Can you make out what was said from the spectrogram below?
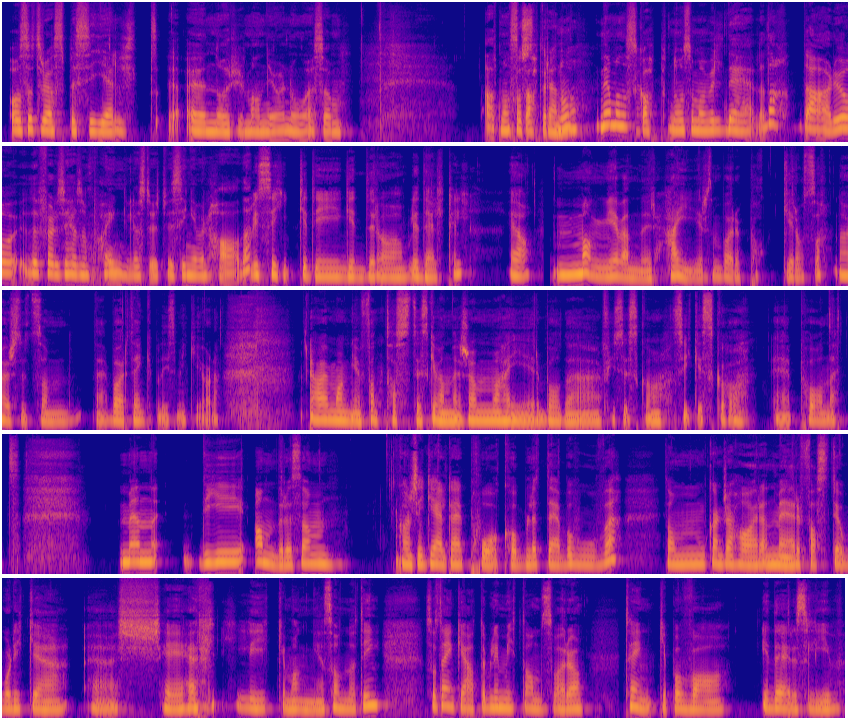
Og så tror jeg spesielt eh, når man gjør noe som at man har skapt noe. Ja, man har skapt noe som man vil dele, da. Da det jo Det føles jo helt sånn poengløst ut hvis ingen vil ha det. Hvis ikke de gidder å bli delt til. Ja. Mange venner heier som bare pokker også. Nå høres det ut som jeg bare tenker på de som ikke gjør det. Jeg har mange fantastiske venner som heier både fysisk og psykisk og eh, på nett. Men de andre som kanskje ikke helt er påkoblet det behovet, som kanskje har en mer fast jobb hvor det ikke eh, skjer like mange sånne ting, så tenker jeg at det blir mitt ansvar å tenke på hva i deres liv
